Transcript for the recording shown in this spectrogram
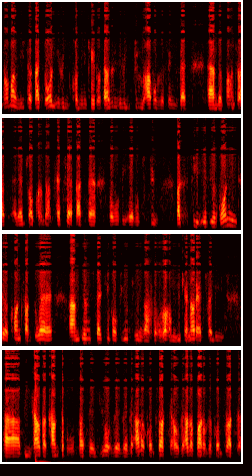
normal meters that don't even communicate or doesn't even do half of the things that um, the contract, the actual contract had said that uh, they will be able to do. But see, if you're going into a contract where, um, irrespective of you doing right or wrong, you cannot actually uh, be held accountable, but the, the, the, the, other contractor or the other part of the contractor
